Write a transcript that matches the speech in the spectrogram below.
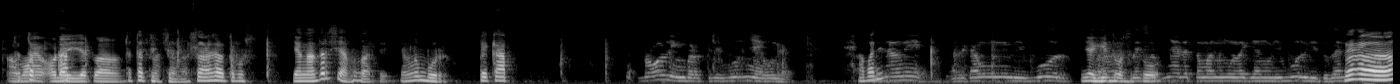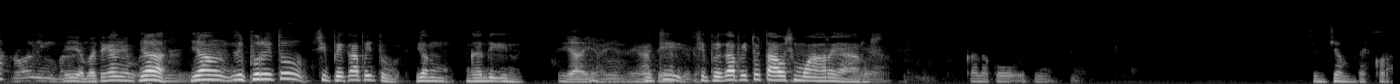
kamu Tetep yang udah ap- di jadwal tetap di jalan. Selasa terus. Yang nganter siapa berarti? Yang lembur? Backup. Rolling berarti liburnya udah apa nih misal nih hari kamu nih libur. Ya gitu maksudku. besoknya ada temanmu lagi yang libur gitu kan? Heeh. rolling berarti iya berarti kan ya yang libur itu si backup itu yang gantiin. Iya iya iya. Iya, ngerti, jadi ngerti. si backup itu tahu semua area harus. Iya. kan aku itu sejam rekor.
